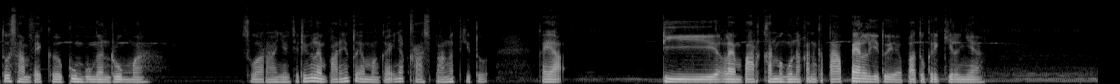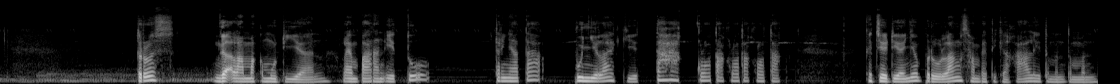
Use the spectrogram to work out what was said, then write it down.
Itu sampai ke bumbungan rumah suaranya. Jadi ngelemparnya tuh emang kayaknya keras banget gitu kayak dilemparkan menggunakan ketapel gitu ya batu kerikilnya. Terus nggak lama kemudian lemparan itu ternyata bunyi lagi tak klotak klotak klotak. Kejadiannya berulang sampai tiga kali teman-teman.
